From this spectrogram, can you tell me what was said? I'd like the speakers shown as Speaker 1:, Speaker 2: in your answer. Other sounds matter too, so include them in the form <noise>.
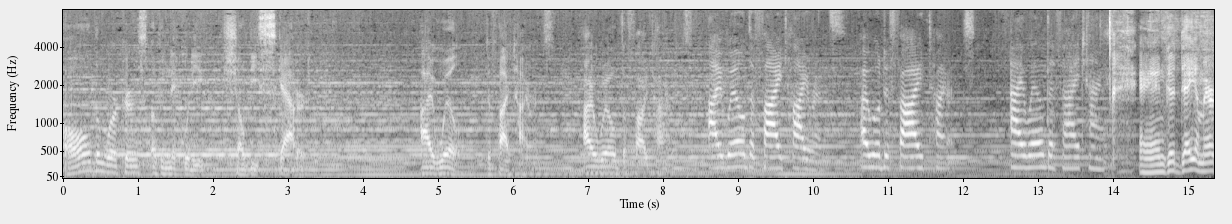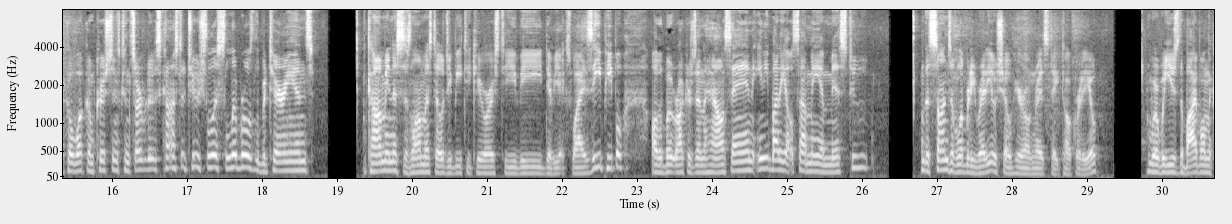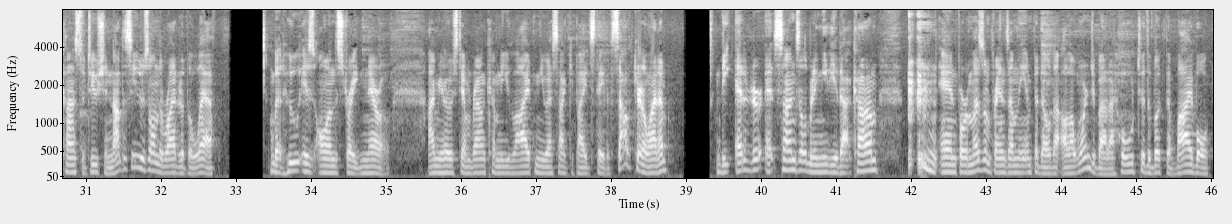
Speaker 1: All the workers of iniquity shall be scattered. I will defy tyrants.
Speaker 2: I will defy tyrants.
Speaker 3: I will defy tyrants.
Speaker 4: I will defy tyrants.
Speaker 5: I will defy tyrants.
Speaker 6: And good day, America. Welcome, Christians, conservatives, constitutionalists, liberals, libertarians, communists, Islamists, LGBTQ, RSTV, WXYZ people, all the boat rockers in the house, and anybody else I may have missed to the Sons of Liberty radio show here on Red State Talk Radio, where we use the Bible and the Constitution, not to see who's on the right or the left, but who is on the straight and narrow. I'm your host, Dan Brown, coming to you live from the U.S. occupied state of South Carolina the editor at sonsoflibertymedia.com. <clears throat> and for Muslim friends, I'm the infidel that Allah warned you about. I hold to the book, the Bible,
